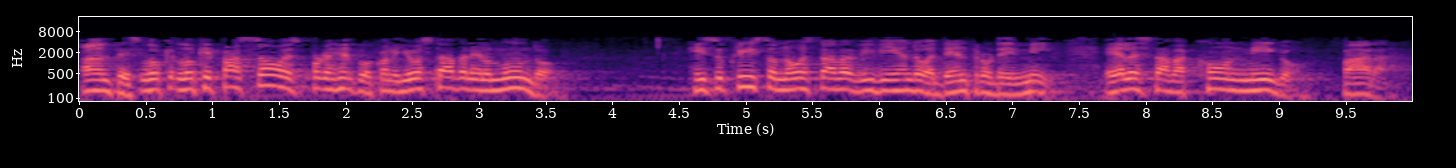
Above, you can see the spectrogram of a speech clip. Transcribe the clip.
Antes. Lo que, lo que pasó es, por ejemplo, cuando yo estaba en el mundo, Jesucristo no estaba viviendo adentro de mí. Él estaba conmigo para.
